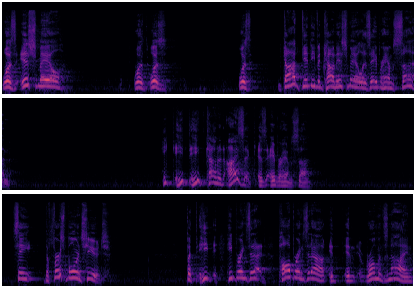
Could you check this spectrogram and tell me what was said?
Was Ishmael, was, was, was, God didn't even count Ishmael as Abraham's son. He, he, he counted Isaac as Abraham's son. See, the firstborn's huge. But he, he brings it out, Paul brings it out in, in Romans 9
